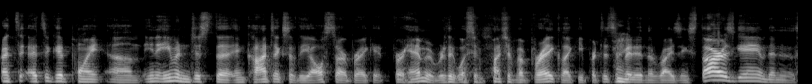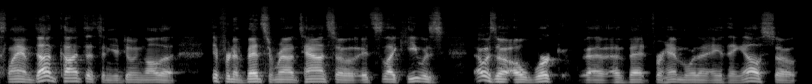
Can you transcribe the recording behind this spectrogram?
That's that's a good point. Um, you know, even just the in context of the All Star break, it, for him, it really wasn't much of a break. Like he participated in the Rising Stars game, then in the Slam Dunk contest, and you're doing all the different events around town. So it's like he was that was a, a work uh, event for him more than anything else. So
